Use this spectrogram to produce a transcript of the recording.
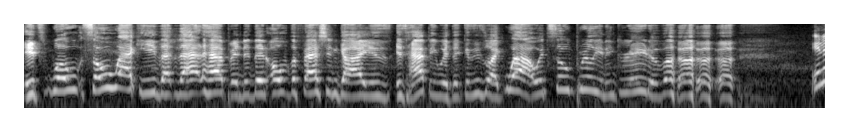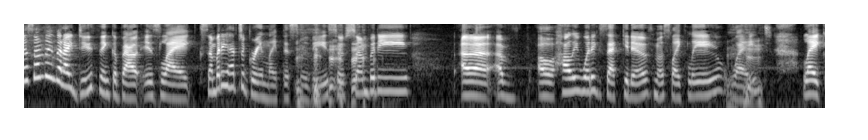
it's whoa so wacky that that happened and then oh the fashion guy is is happy with it because he's like wow it's so brilliant and creative. You know, something that I do think about is like somebody had to greenlight this movie. So somebody, uh, a, a Hollywood executive, most likely white, like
